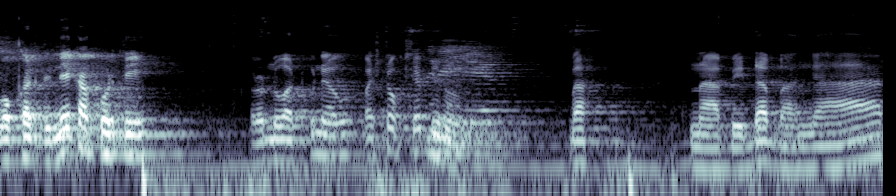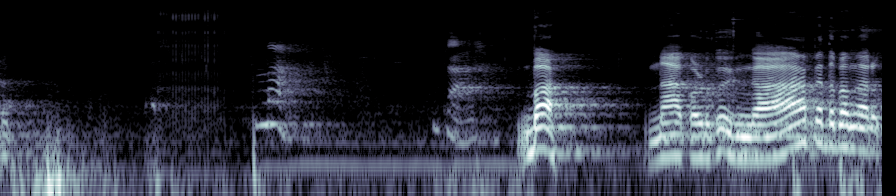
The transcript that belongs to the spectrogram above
ఒక్కటి తిన్నే కక్కొడితి రెండు పట్టుకున్నావు. ఫస్ట్ ఒకసేపు తిను. బా నా బిడ్డ బంగారు. బా నా కొడుకు ఇంకా పెద్ద బంగారు.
